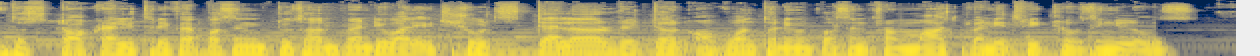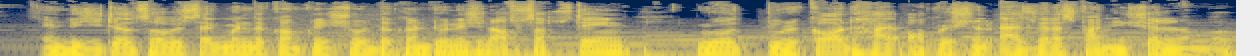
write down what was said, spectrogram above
The stock rallied 35% in 2020 while it showed stellar return of 131% from March 23 closing lows. In digital service segment, the company showed the continuation of sustained growth to record high operational as well as financial number.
